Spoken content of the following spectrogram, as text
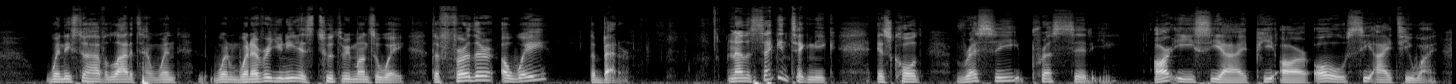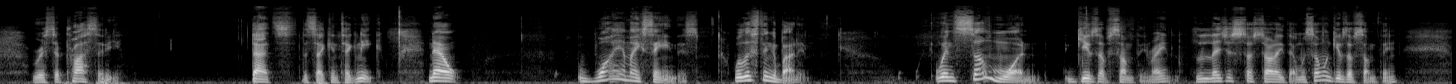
when they still have a lot of time when when whatever you need is two three months away. The further away the better. Now the second technique is called reciprocity. R-e-c-i-p-r-o-c-i-t-y reciprocity that's the second technique now why am i saying this well let's think about it when someone gives up something, right? Let's just start like that. When someone gives up something,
